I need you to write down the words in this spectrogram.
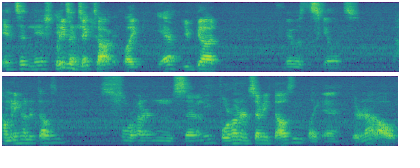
it's a niche. But even TikTok, like yeah, you've got it was the skillets, how many hundred thousand? four hundred and seventy. Four hundred seventy thousand. Like Yeah, they're not all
